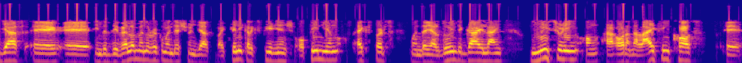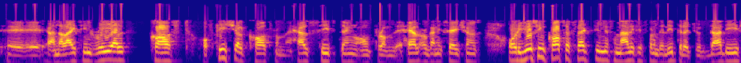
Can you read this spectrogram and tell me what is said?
just uh, uh, in the development of recommendation just by clinical experience, opinion of experts when they are doing the guideline, measuring on, uh, or analyzing cost, analyzing real cost, official cost from the health system or from the health organizations, or using cost effectiveness analysis from the literature. That is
